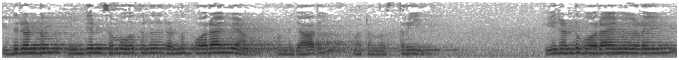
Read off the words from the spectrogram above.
ഇത് രണ്ടും ഇന്ത്യൻ സമൂഹത്തിൽ രണ്ടും പോരായ്മയാണ്. ഒന്ന് ജാതി മറ്റൊന്ന് സ്ത്രീ. ഈ രണ്ട് പോരായ്മകളെയും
